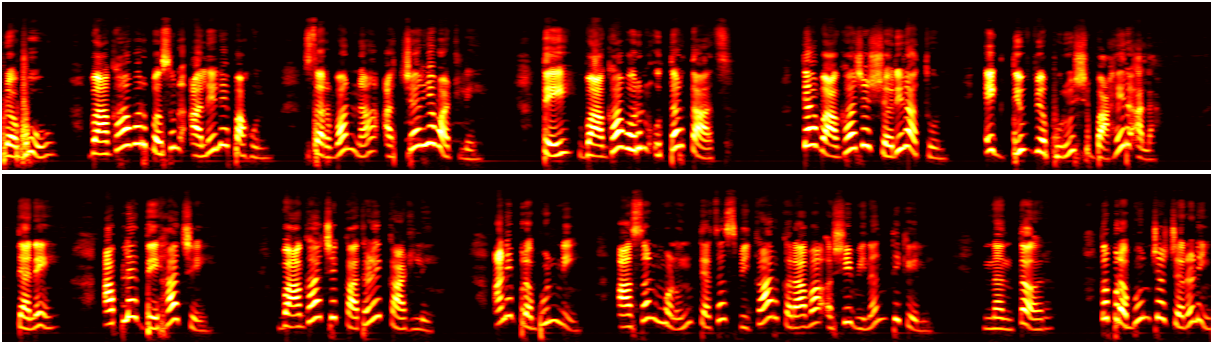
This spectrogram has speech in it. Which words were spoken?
प्रभू वाघावर बसून आलेले पाहून सर्वांना आश्चर्य वाटले. ते वाघावरून उतरताच त्या वाघाच्या शरीरातून एक दिव्य पुरुष बाहेर आला. त्याने आपल्या देहाचे वाघाचे कातळे काढले आणि प्रभूंनी आसन म्हणून त्याचा स्वीकार करावा अशी विनंती केली. नंतर तो प्रभूंच्या चरणी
